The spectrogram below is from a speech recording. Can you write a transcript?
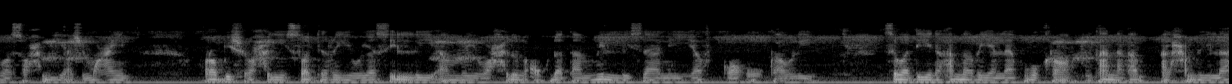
وصحبه أجمعين رب اشرح لي صدري ويسر لي أمري واحلل عقدة من لساني يفقه قولي สวัสดีนะครับนักเรียนและผู้ปกครองทุกท่านนะครับอัลฮัมดุลิลละ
